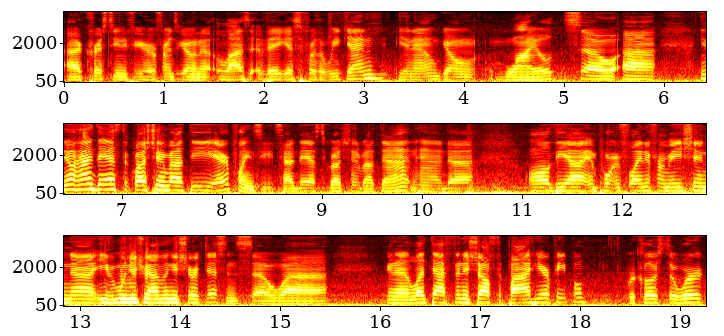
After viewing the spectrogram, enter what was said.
Uh, a few of her friends going to Las Vegas for the weekend. You know, going wild. So, uh, you know, had to ask the question about the airplane seats. Had to ask the question about that, and had uh, all the uh, important flight information, uh, even when you're traveling a short distance. So, uh, gonna let that finish off the pod here, people. We're close to work.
